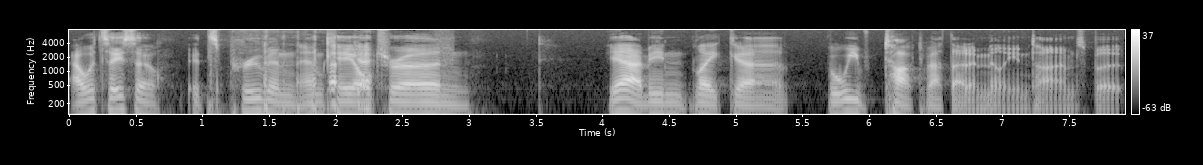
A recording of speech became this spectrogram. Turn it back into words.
I would say so. It's proven MK Ultra and yeah, I mean, like uh, but we've talked about that a million times, but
